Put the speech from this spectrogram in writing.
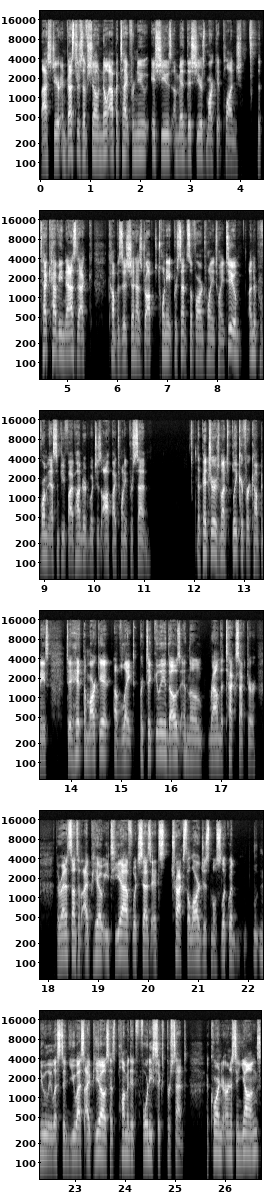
last year, investors have shown no appetite for new issues amid this year's market plunge. The tech heavy NASDAQ composition has dropped 28% so far in 2022, underperforming the S&P 500, which is off by 20%. The picture is much bleaker for companies to hit the market of late, particularly those in the around the tech sector. The Renaissance of IPO ETF, which says it tracks the largest, most liquid, newly listed U.S. IPOs, has plummeted 46%. According to Ernst & Young's,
